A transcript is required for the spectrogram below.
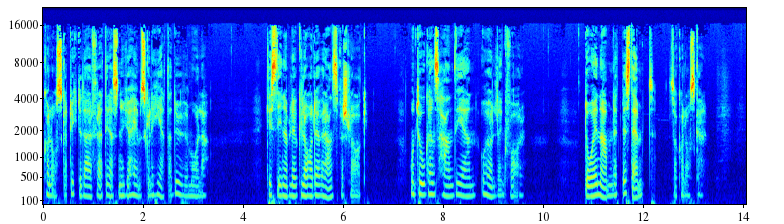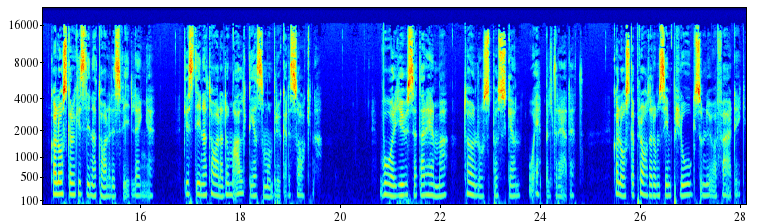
Karl-Oskar tyckte därför att deras nya hem skulle heta Duvemåla. Kristina blev glad över hans förslag. Hon tog hans hand igen och höll den kvar. Då är namnet bestämt, sa Karl-Oskar. Karl-Oskar och Kristina talades vid länge. Kristina talade om allt det som hon brukade sakna. Vårljuset där hemma, törnrosbusken och äppelträdet. Karl-Oskar pratade om sin plog som nu var färdig.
